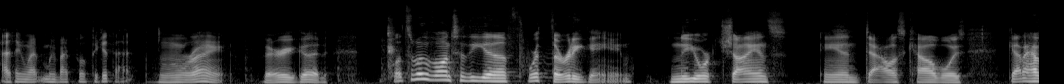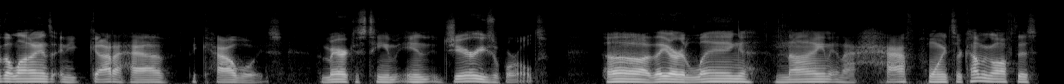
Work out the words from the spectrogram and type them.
I think we might, we might be able to get that. All right. Very good. Let's move on to the uh, 4:30 game. New York Giants and Dallas Cowboys. You gotta have the Lions and you gotta have the Cowboys. America's team in Jerry's world. Uh, they are laying nine and a half points. They're coming off this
